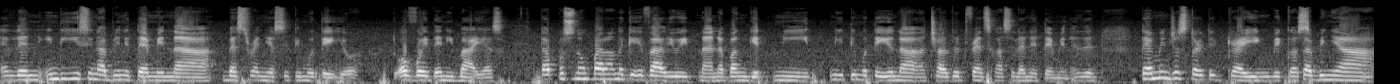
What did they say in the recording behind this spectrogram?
And then hindi sinabi ni Temin na best friend niya si Timoteo to avoid any bias. Tapos nung parang nag evaluate na, nabanggit ni, ni Timoteo na childhood friends nga sila ni Temin. And then, Temin just started crying because sabi niya,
